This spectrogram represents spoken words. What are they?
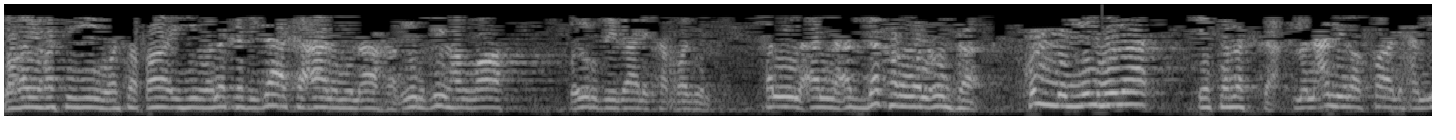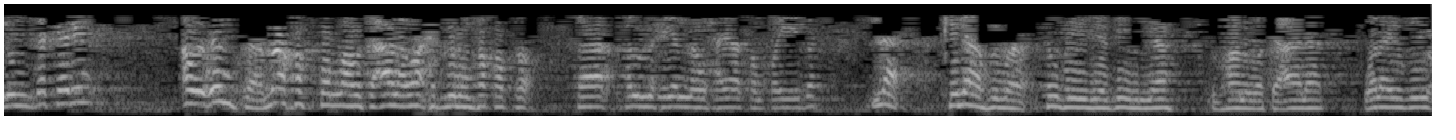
وغيرته وشقائه ونكد. ذاك عالم آخر. يرضيها الله ويرضي ذلك الرجل. فالذكر والأنثى كل منهما يتمتع. من عمل صالحا من ذكر أو أنثى ما خص الله تعالى واحد منهم فقط فلنحيينه حياة طيبة. لا كلاهما سوف يجازيه الله سبحانه وتعالى ولا يضيع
